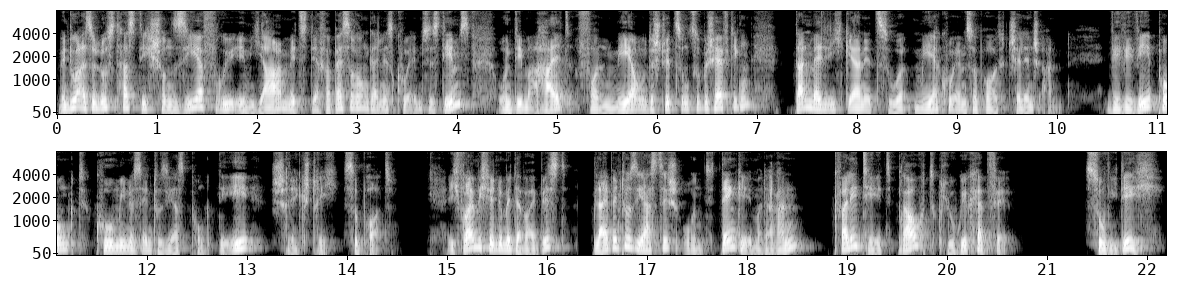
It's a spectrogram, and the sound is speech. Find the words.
Wenn du also Lust hast, dich schon sehr früh im Jahr mit der Verbesserung deines QM-Systems und dem Erhalt von mehr Unterstützung zu beschäftigen, dann melde dich gerne zur Mehr QM Support Challenge an. www.q-enthusiast.de-support. Ich freue mich, wenn du mit dabei bist. Bleib enthusiastisch und denke immer daran, Qualität braucht kluge Köpfe. So wie dich.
